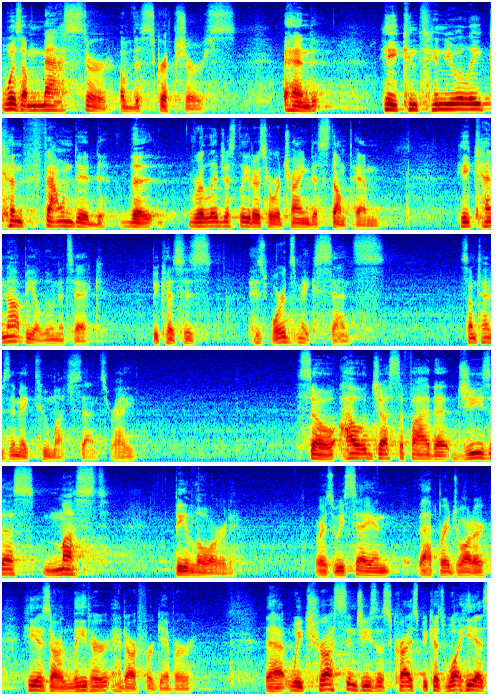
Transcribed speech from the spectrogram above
was a master of the scriptures, and he continually confounded the religious leaders who were trying to stump him. He cannot be a lunatic because his, his words make sense. Sometimes they make too much sense, right? So I would justify that Jesus must be Lord. Or as we say in that Bridgewater, He is our leader and our forgiver. That we trust in Jesus Christ because what He has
